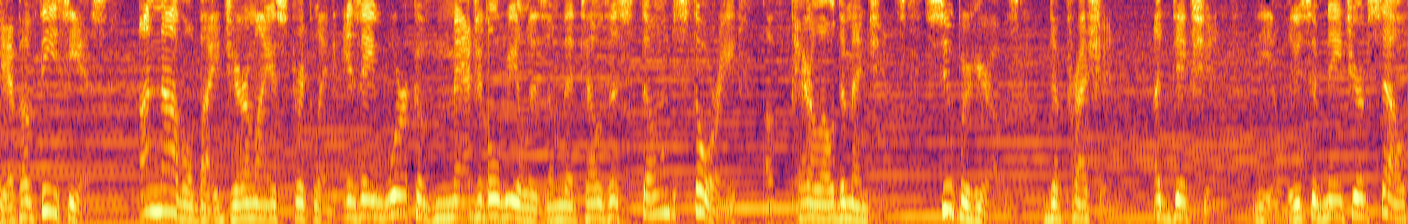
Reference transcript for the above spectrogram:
Ship of Theseus, a novel by Jeremiah Strickland, is a work of magical realism that tells a stoned story of parallel dimensions, superheroes, depression, addiction, the elusive nature of self,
